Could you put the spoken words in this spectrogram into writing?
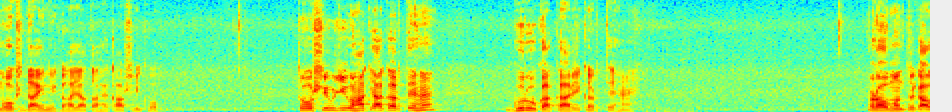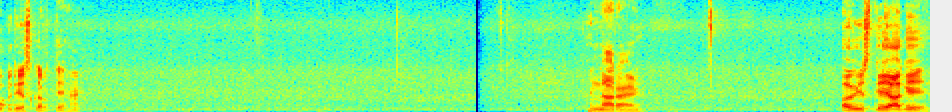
मोक्षदायिनी कहा जाता है काशी को। तो शिव जी वहाँ क्या करते हैं? गुरु का कार्य करते हैं। प्रणव मंत्र का उपदेश करते हैं। नारायण, अब इसके आगे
